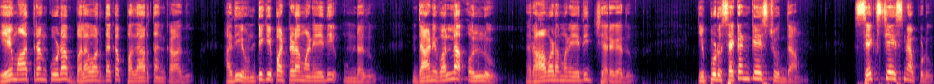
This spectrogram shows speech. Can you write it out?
ఏమాత్రం కూడా బలవర్ధక పదార్థం కాదు. అది ఒంటికి పట్టడం అనేది ఉండదు. దానివల్ల ఒళ్ళు రావడం అనేది జరగదు. ఇప్పుడు సెకండ్ కేస్ చూద్దాం. సెక్స్ చేసినప్పుడు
